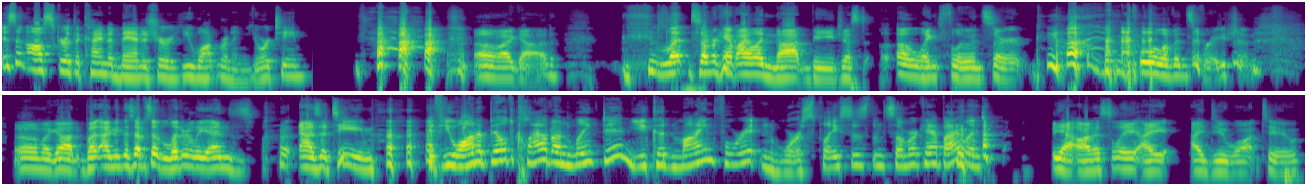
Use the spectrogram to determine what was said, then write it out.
Isn't Oscar the kind of manager you want running your team? oh my god. Let Summer Camp Island not be just a linked fluencer pool of inspiration. Oh my god. But I mean, this episode literally ends as a team. if you want to build cloud on LinkedIn, you could mine for it in worse places than Summer Camp Island. yeah, honestly, I I do want to,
